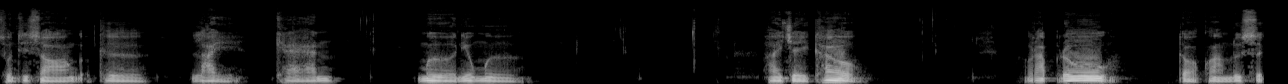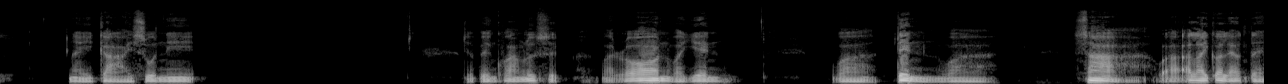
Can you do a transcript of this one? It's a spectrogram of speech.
ส่วนที่สองก็คือไหล่แขน มือนิ้วมือ หายใจเข้า รับรู้ต่อความรู้สึกในกายส่วนนี้ จะเป็นความรู้สึกว่าร้อนว่าเย็น ว่าเต้นว่าซาว่าอะไรก็แล้วแต่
